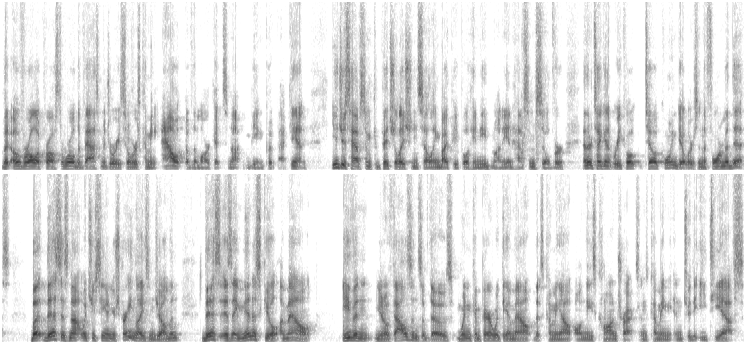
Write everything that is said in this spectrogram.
but overall across the world, the vast majority of silver is coming out of the markets, not being put back in. You just have some capitulation selling by people who need money and have some silver, and they're taking it retail coin dealers in the form of this. But this is not what you see on your screen, ladies and gentlemen. This is a minuscule amount even you know thousands of those when compared with the amount that's coming out on these contracts and coming into the ETFs.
